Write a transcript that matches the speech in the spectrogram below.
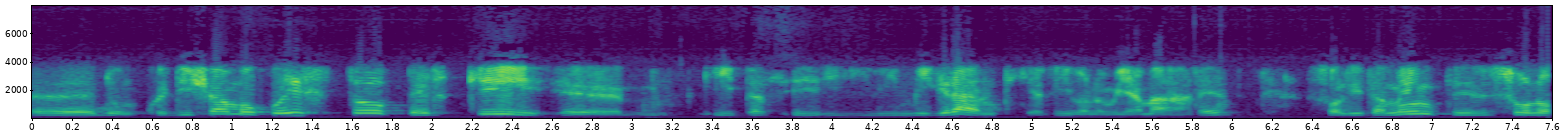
Eh, dunque, diciamo questo perché ehm, i, i migranti che arrivano via mare solitamente sono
